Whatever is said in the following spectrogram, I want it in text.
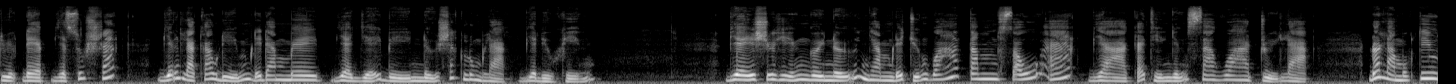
tuyệt đẹp và xuất sắc vẫn là cao điểm để đam mê và dễ bị nữ sắc lung lạc và điều khiển. Vậy sự hiện người nữ nhằm để chuyển hóa tâm xấu ác và cải thiện những xa hoa trụy lạc. Đó là mục tiêu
